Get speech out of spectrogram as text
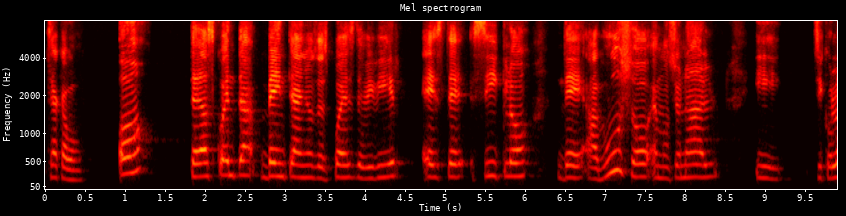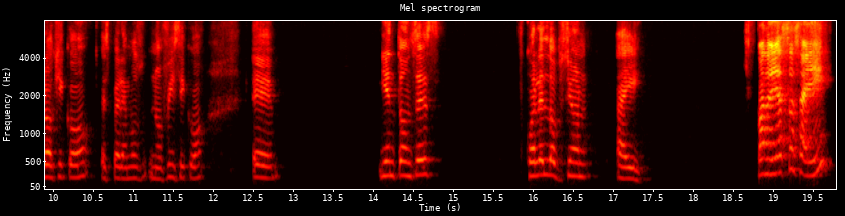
se acabó. O te das cuenta 20 años después de vivir este ciclo de abuso emocional y psicológico, esperemos no físico. Eh, y entonces, ¿cuál es la opción ahí? Cuando ya estás ahí,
